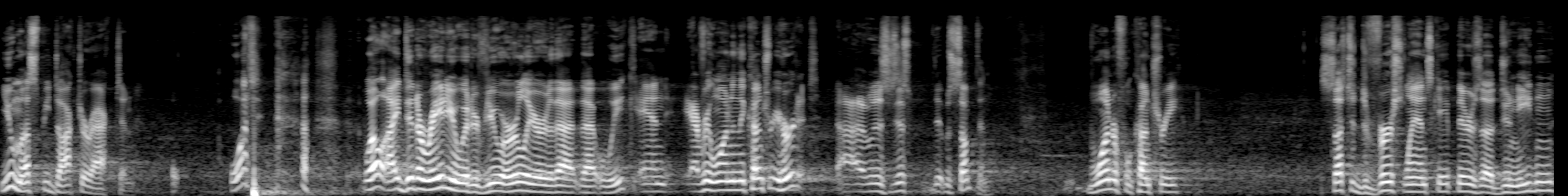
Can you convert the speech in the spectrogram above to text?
you must be Dr. Acton. What? well, I did a radio interview earlier that, that week, and everyone in the country heard it. Uh, it was just, it was something. Wonderful country, such a diverse landscape. There's a Dunedin,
